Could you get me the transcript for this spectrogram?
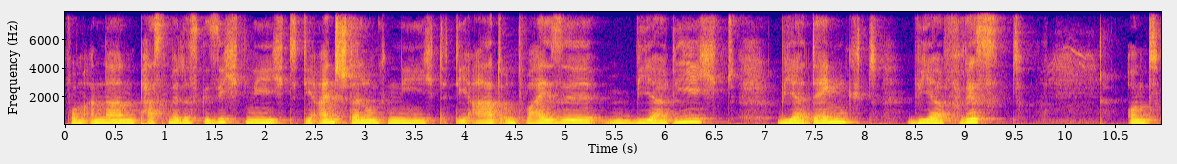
vom anderen passt mir das Gesicht nicht, die Einstellung nicht, die Art und Weise, wie er riecht wie er denkt, wie er frisst. Und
